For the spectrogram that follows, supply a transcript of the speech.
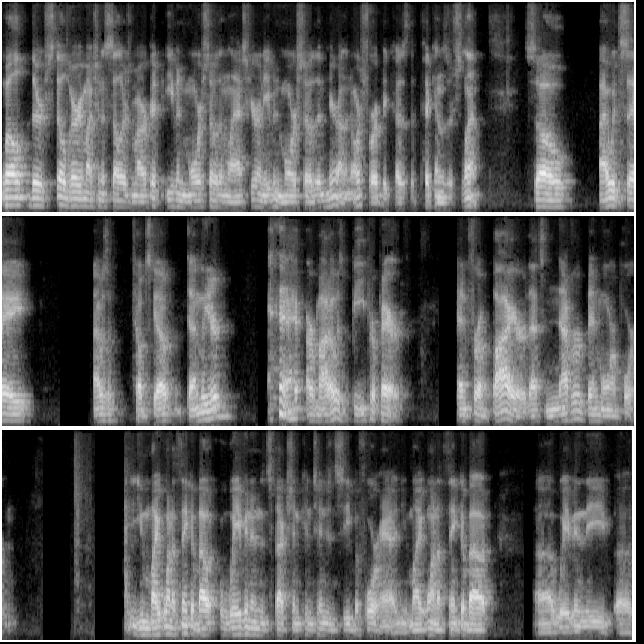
Well, they're still very much in a seller's market, even more so than last year, and even more so than here on the North Shore because the pickings are slim. So, I would say I was a Cub Scout den leader. Our motto is be prepared. And for a buyer, that's never been more important. You might want to think about waiving an inspection contingency beforehand. You might want to think about uh, waiving the uh,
